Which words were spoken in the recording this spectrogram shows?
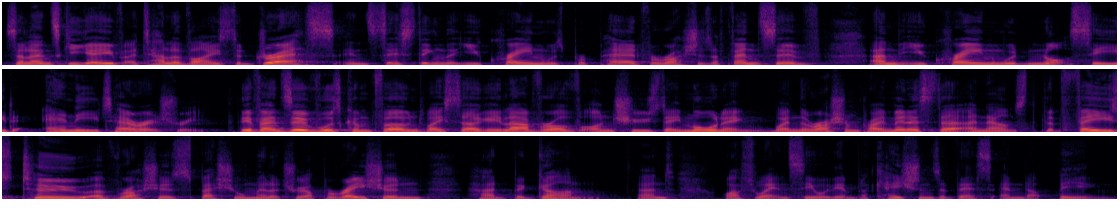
Zelensky gave a televised address insisting that Ukraine was prepared for Russia's offensive and that Ukraine would not cede any territory. The offensive was confirmed by Sergei Lavrov on Tuesday morning when the Russian Prime Minister announced that Phase 2 of Russia's special military operation had begun. And we'll have to wait and see what the implications of this end up being.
